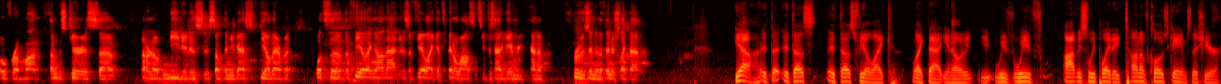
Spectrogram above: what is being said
over a month. I'm just curious. Uh, I don't know if needed is, is something you guys feel there, but what's the, the feeling on that? Does it feel like it's been a while since you just had a game where you kind of cruise into the finish like that. Yeah, it it does it does feel like like that. You know, we've we've obviously played a ton of close games this year,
